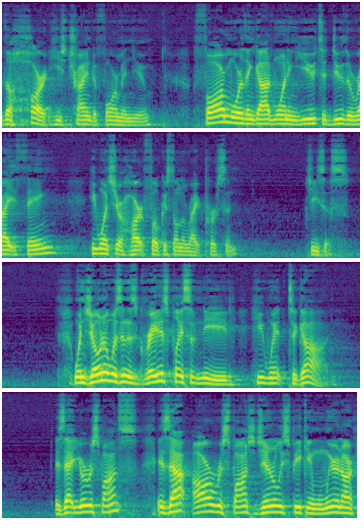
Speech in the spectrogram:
the heart He's trying to form in you. Far more than God wanting you to do the right thing, He wants your heart focused on the right person Jesus. When Jonah was in his greatest place of need, he went to God. Is that your response? Is that our response, generally speaking, when we're in our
